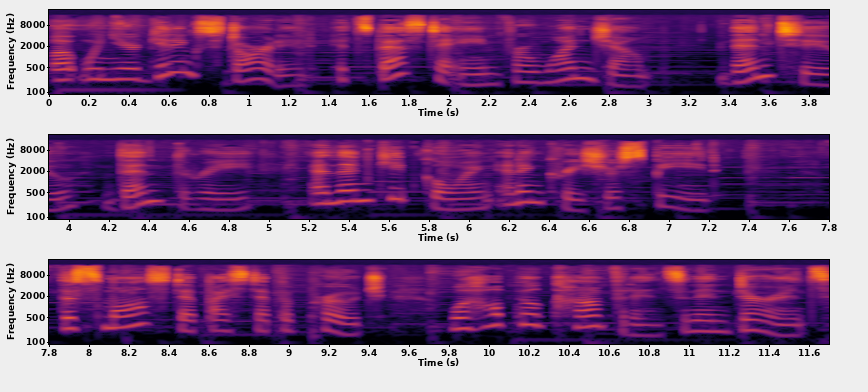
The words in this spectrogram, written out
But when you're getting started, it's best to aim for one jump, then two, then three, and then keep going and increase your speed. The small step by step approach will help build confidence and endurance,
